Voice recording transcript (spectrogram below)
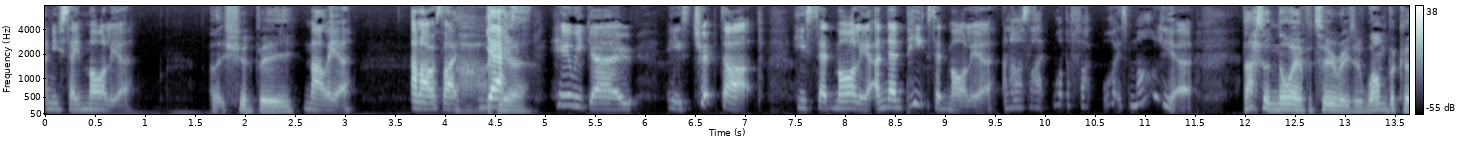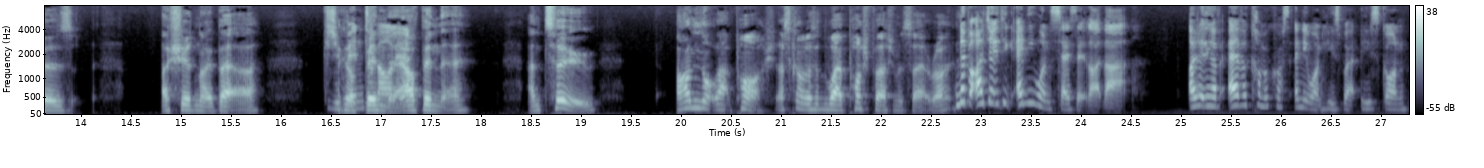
and you say Malia, and it should be. Malia, and I was like, ah, yes, yeah. here we go. He's tripped up. He said Malia, and then Pete said Malia, and I was like, what the fuck? What is Malia? That's annoying for two reasons. One, because I should know better. Because you've been, I've been Malia. there. I've been there. And two, I'm not that posh. That's kind of the way a posh person would say it, right? No, but I don't think anyone says it like that. I don't think I've ever come across anyone who's who's gone,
